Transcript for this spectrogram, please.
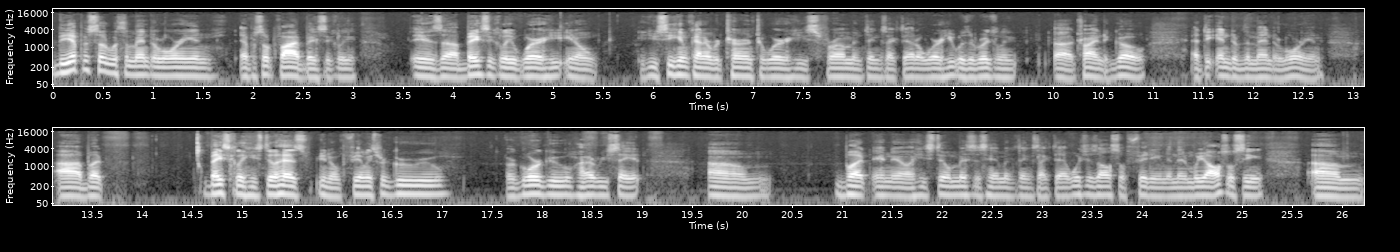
the episode with the Mandalorian, episode five, basically, is uh, basically where he, you know, you see him kind of return to where he's from and things like that, or where he was originally uh, trying to go at the end of the Mandalorian. Uh, but basically, he still has you know feelings for Guru or Gorgu, however you say it. Um, but and, you know he still misses him and things like that, which is also fitting. And then we also see um,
